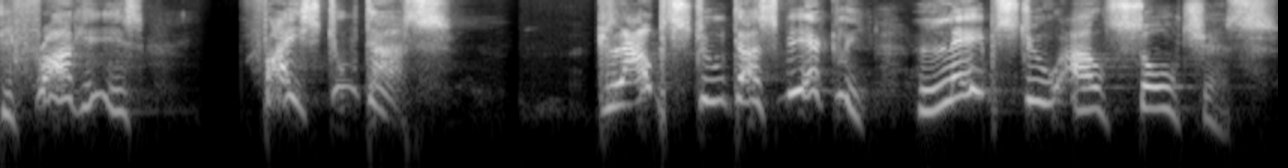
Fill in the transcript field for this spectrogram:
Die Frage ist, weißt du das? Glaubst du das wirklich? Lebst du als solches?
